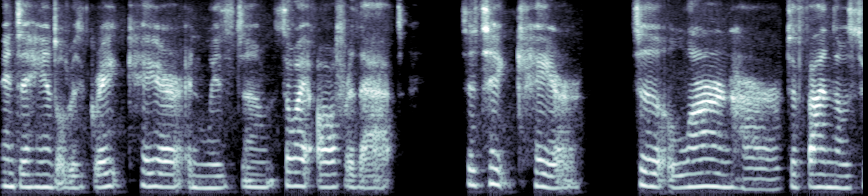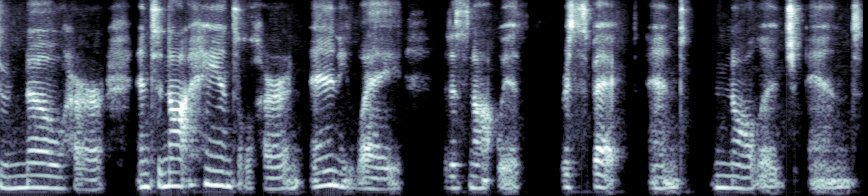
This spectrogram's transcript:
and to handled with great care and wisdom. So I offer that to take care, to learn her, to find those who know her, and to not handle her in any way that is not with respect and knowledge and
